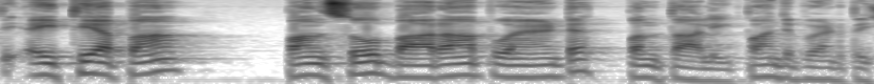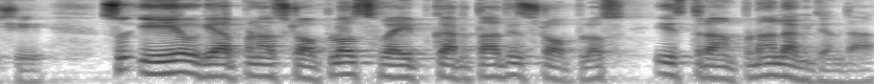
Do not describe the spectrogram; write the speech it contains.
ਤੇ ਇੱਥੇ ਆਪਾਂ 512.45 5 ਪੁਆਇੰਟ ਪਿੱਛੇ। ਸੋ ਇਹ ਹੋ ਗਿਆ ਆਪਣਾ ਸਟਾਪ ਲਾਸ ਸਵਾਈਪ ਕਰਤਾ ਤੇ ਸਟਾਪ ਲਾਸ ਇਸ ਤਰ੍ਹਾਂ ਆਪਣਾ ਲੱਗ ਜਾਂਦਾ।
